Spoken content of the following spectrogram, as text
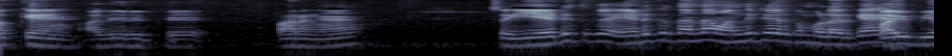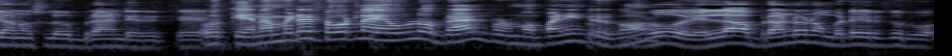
ஓகே அது இருக்கு. பாருங்க. ஸோ எடுத்துக்க எடுக்கிறதா தான் வந்துட்டே இருக்கும் போல இருக்கே. ஃபைவ் பியானோ சொல்லி பிராண்ட் இருக்கு. ஓகே நம்மகிட்ட டோட்டலாக எவ்வளோ பிராண்ட் நம்ம பண்ணிட்டு இருக்கோம். ப்ரோ எல்லா பிராண்டும் நம்மகிட்ட இருக்கு ப்ரோ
